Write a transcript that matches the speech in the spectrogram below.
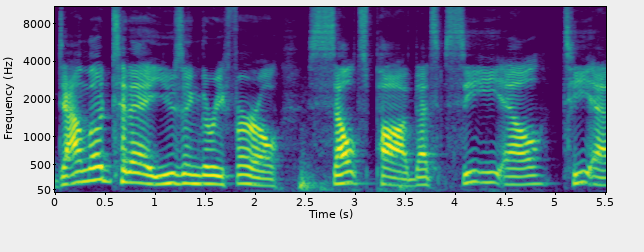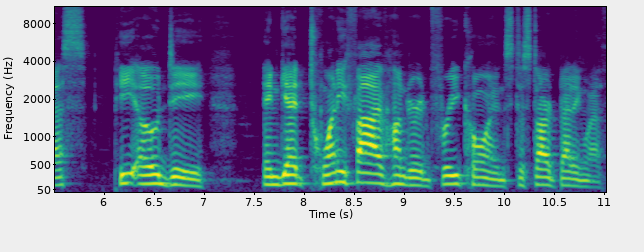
Download today using the referral CELTSPOD, that's C E L T S P O D, and get 2,500 free coins to start betting with.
